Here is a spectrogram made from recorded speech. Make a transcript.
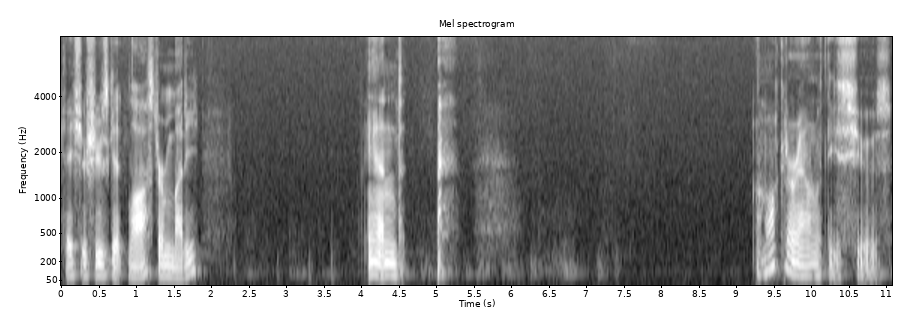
in case your shoes get lost or muddy. And I'm walking around with these shoes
